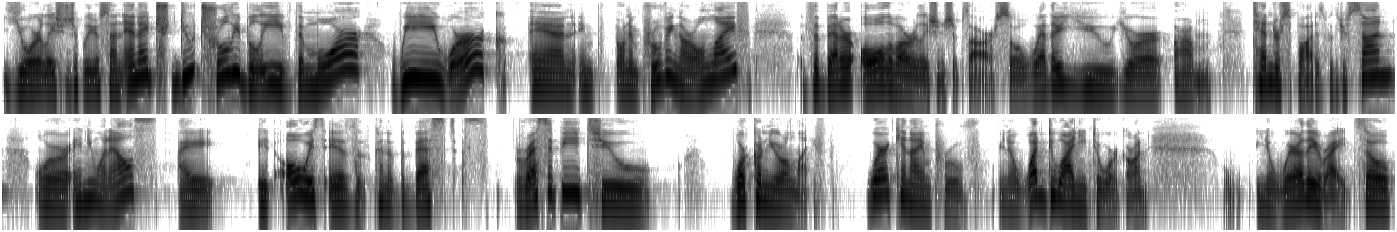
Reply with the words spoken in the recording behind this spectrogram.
your relationship with your son. And I tr- do truly believe the more we work and imp- on improving our own life, the better all of our relationships are. So whether you your um, tender spot is with your son or anyone else, I it always is kind of the best recipe to work on your own life. Where can I improve? You know, what do I need to work on? You know, where are they right? So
